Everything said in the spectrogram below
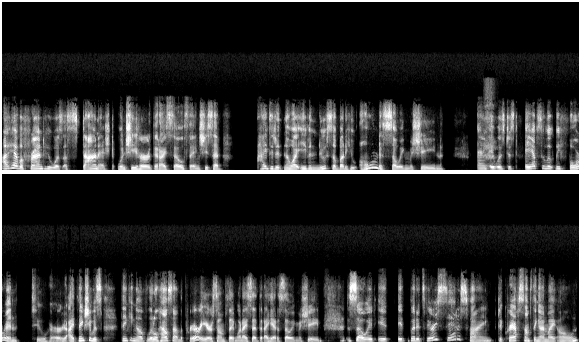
I have a friend who was astonished when she heard that I sew things. She said, I didn't know I even knew somebody who owned a sewing machine. And it was just absolutely foreign to her. I think she was thinking of Little House on the Prairie or something when I said that I had a sewing machine. So it it it but it's very satisfying to craft something on my own.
